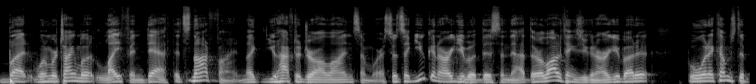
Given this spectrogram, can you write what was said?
But when we're talking about life and death, it's not fine. Like you have to draw a line somewhere. So it's like you can argue about this and that. There are a lot of things you can argue about it, but when it comes to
